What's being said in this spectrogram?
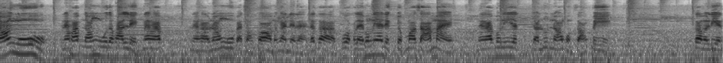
น้องงูนะครับ น้องงูสะพานเหล็กนะครับนะครับน้องงูแปดสองกอเหมือนกันเนี่ยแหละแล้วก็พวกอะไรพวกนี้เด็กจบมสามใหม่นะครับพวกนี้จะจะรุ่นน้องผมสองปีก็มาเรียน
